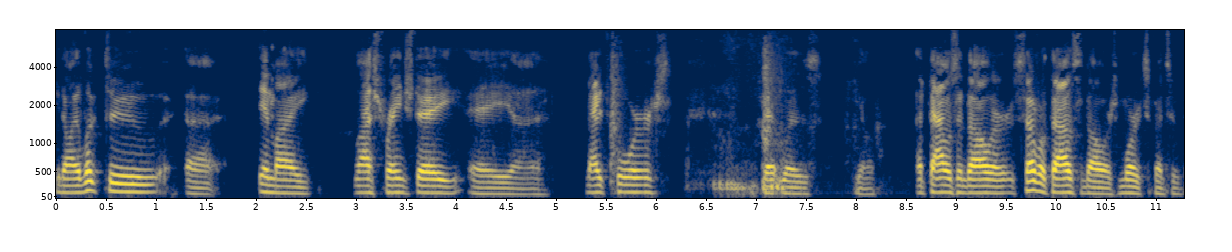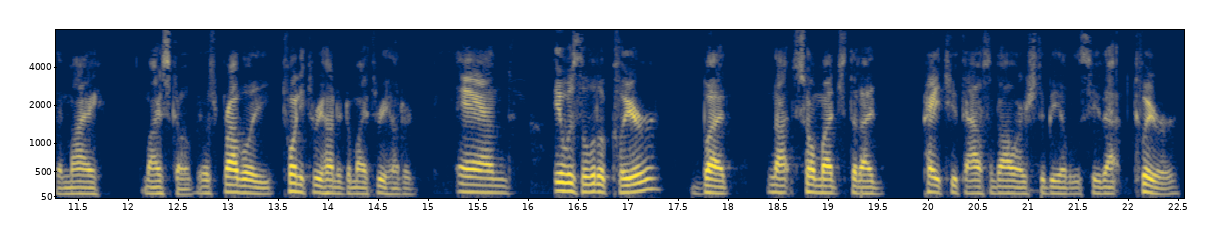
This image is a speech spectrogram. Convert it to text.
You know, I looked to uh, in my last range day a uh, Nightforce that was you know a thousand dollars, several thousand dollars more expensive than my my scope. It was probably twenty three hundred to my three hundred, and it was a little clearer, but not so much that I'd pay two thousand dollars to be able to see that clearer.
